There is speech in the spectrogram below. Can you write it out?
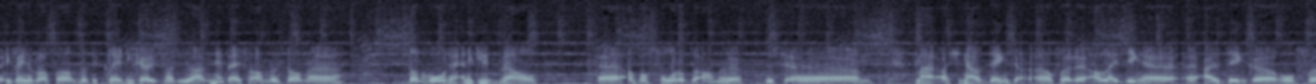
ik weet ook, wel dat ik kledingkeuzes had, die waren net even anders dan, eh, dan hoorden. En ik liep wel eh, ook wel voor op de anderen. Dus, ehm, maar als je nou denkt over eh, allerlei dingen eh, uitdenken of eh,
